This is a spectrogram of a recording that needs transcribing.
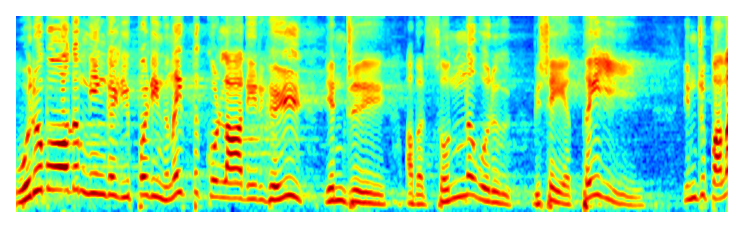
ஒருபோதும் நீங்கள் இப்படி நினைத்துக் கொள்ளாதீர்கள் என்று அவர் சொன்ன ஒரு விஷயத்தை இன்று பல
